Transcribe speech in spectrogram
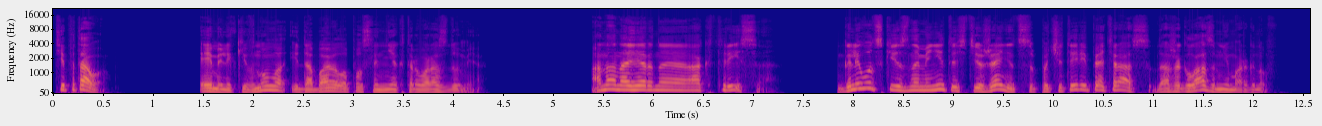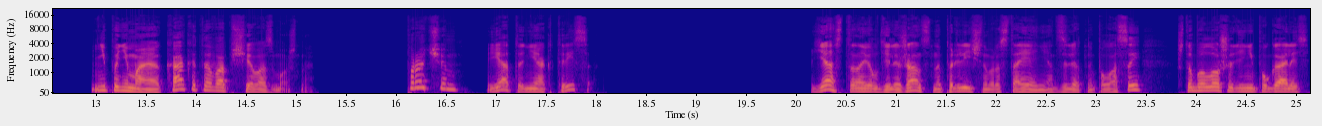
Типа того. Эмили кивнула и добавила после некоторого раздумья. Она, наверное, актриса. Голливудские знаменитости женятся по 4-5 раз, даже глазом не моргнув. Не понимаю, как это вообще возможно. Впрочем, я-то не актриса. Я остановил дилижанс на приличном расстоянии от взлетной полосы, чтобы лошади не пугались,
